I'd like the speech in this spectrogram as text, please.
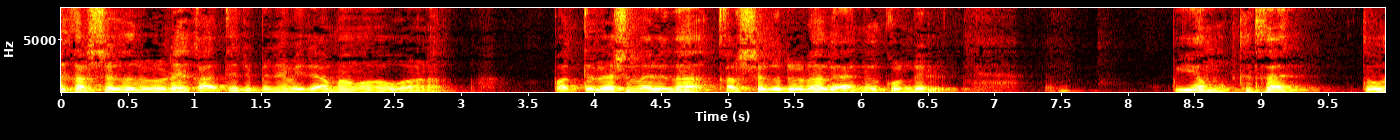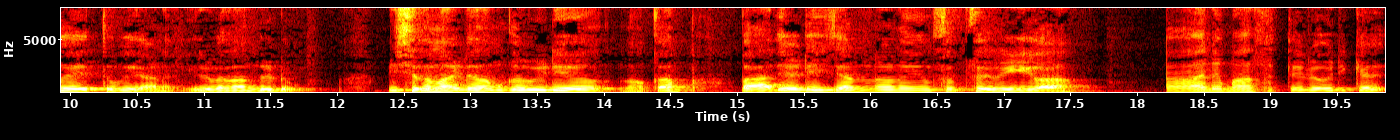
കർഷകരുടെ കാത്തിരിപ്പിന് വിരാമമാവുകയാണ്. പത്ത് ലക്ഷം വരുന്ന കർഷകരുടെ ബാങ്ക് അക്കൗണ്ടിൽ പി എം കിസാൻ തുക എത്തുകയാണ്. ഇരുപതാം ഗഡു വിശദമായിട്ട് നമുക്ക് വീഡിയോ നോക്കാം. അപ്പം ആദ്യമായിട്ട് ഈ ചാനലാണെങ്കിൽ സബ്സ്ക്രൈബ് ചെയ്യുക. നാല് മാസത്തിൽ ഒരിക്കൽ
